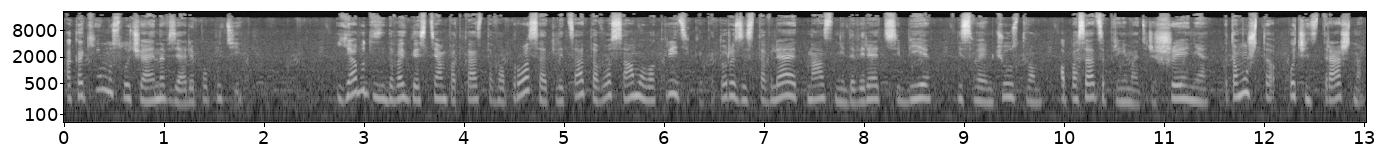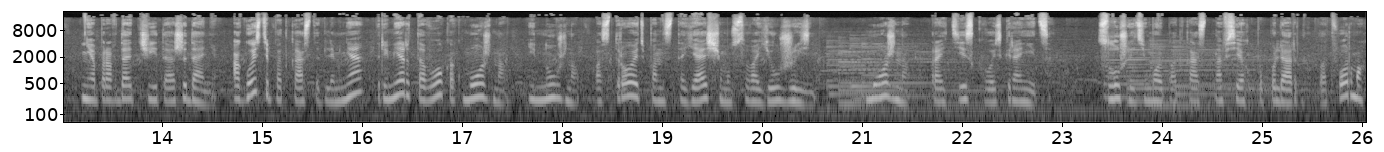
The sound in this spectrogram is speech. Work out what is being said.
а какие мы случайно взяли по пути – я буду задавать гостям подкаста вопросы от лица того самого критика, который заставляет нас не доверять себе и своим чувствам, опасаться принимать решения, потому что очень страшно не оправдать чьи-то ожидания. А гости подкаста для меня — пример того, как можно и нужно построить по-настоящему свою жизнь. Можно пройти сквозь границы. Слушайте мой подкаст на всех популярных платформах,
